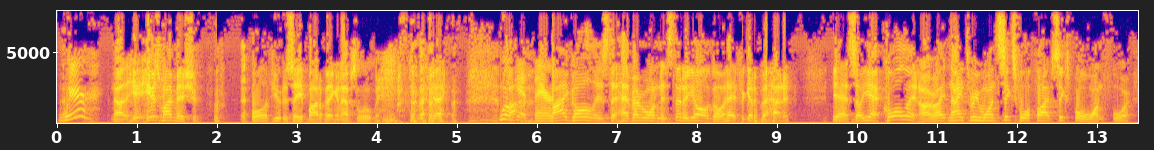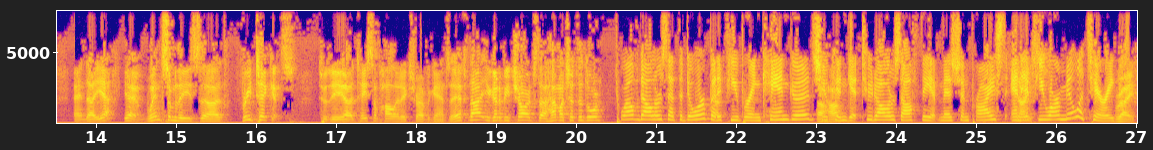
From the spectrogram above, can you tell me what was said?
where? Now, here, here's my mission. All of you to say bada bang and absolutely. okay? We'll My- get there. My goal is to have everyone, instead of y'all, go, hey, forget about it. Yeah, so yeah, call in, all right? 931-645-6414. And, uh, yeah, yeah, win some of these uh, free tickets to the uh, Taste of Holiday Extravaganza. If not, you're going to be charged uh, how much at the door? $12 at the door, but if you bring canned goods, you Uh-huh. can get $2 off the admission price. And Nice. if you are military, Right.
